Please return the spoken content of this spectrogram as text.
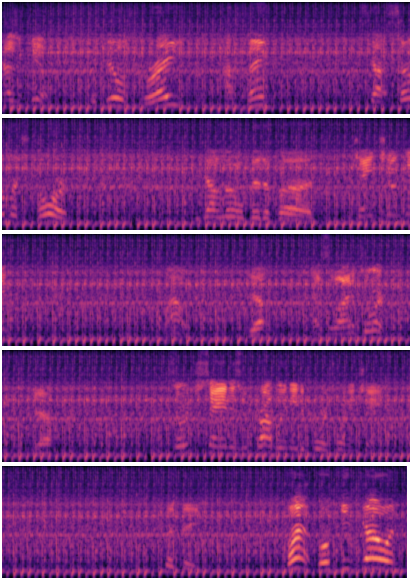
How's it feel? It feels great. I think it's got so much torque. We got a little bit of uh Chain chunking? Wow, yeah, that's a lot of torque. yeah. So what you're saying is we probably need a 420 chain. Could be. But we'll keep going.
